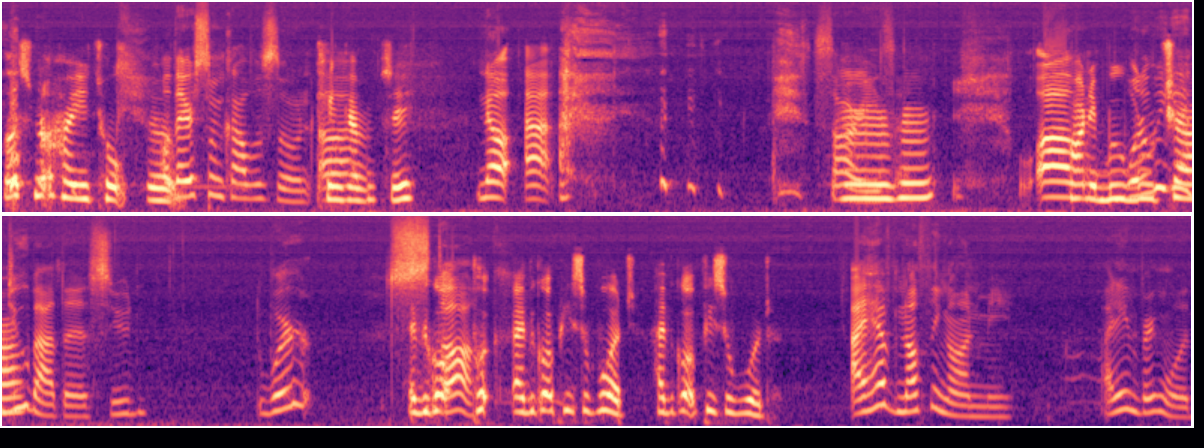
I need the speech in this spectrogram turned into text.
That's not how you talk to Oh, there's some cobblestone. King Uh, Dempsey. no. Uh, sorry. sorry. Mhm. Um, Honey boo what are boo we gonna do about this, dude? We're Have you got Have you got a piece of wood? Have you got a piece of wood? I have nothing on me. I didn't bring wood.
